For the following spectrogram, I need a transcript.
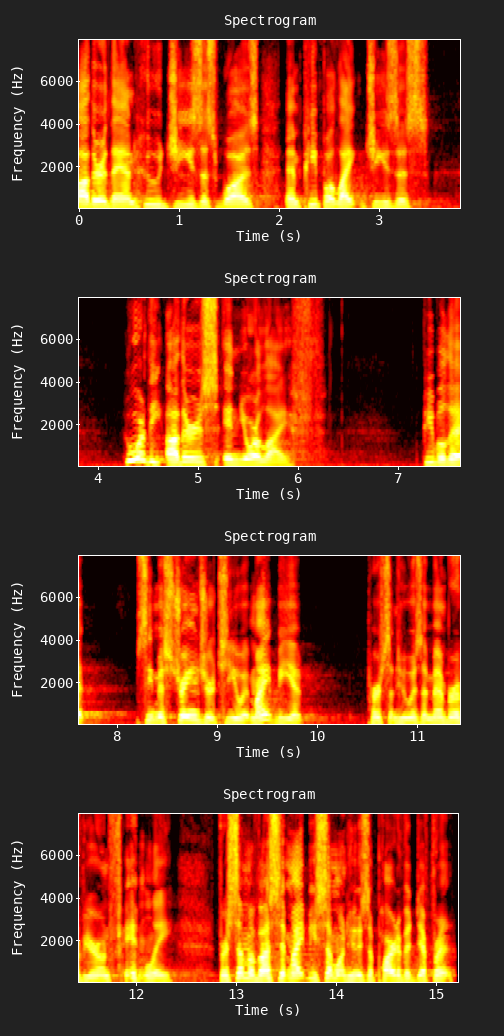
other than who Jesus was and people like Jesus, who are the others in your life? People that seem a stranger to you. It might be a person who is a member of your own family. For some of us, it might be someone who is a part of a different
